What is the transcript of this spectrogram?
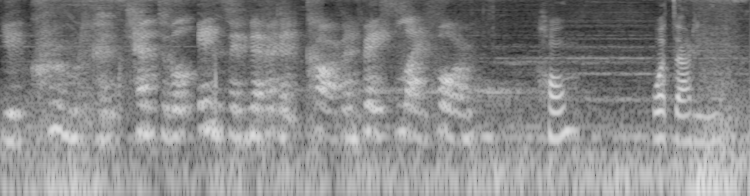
You crude, contemptible, insignificant carbon-based life form. Home? What are you?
